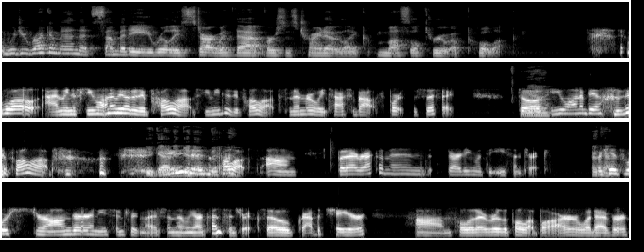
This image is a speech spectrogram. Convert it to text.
would you recommend that somebody really start with that versus trying to like muscle through a pull up? Well, I mean, if you want to be able to do pull ups, you need to do pull ups. Remember, we talked about sport specific. So yeah. if you want to be able to do pull ups, you, got to do some pull ups. Um, but I recommend starting with the eccentric okay. because we're stronger in eccentric motion than we are concentric. So grab a chair, um, pull it over the pull up bar or whatever,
